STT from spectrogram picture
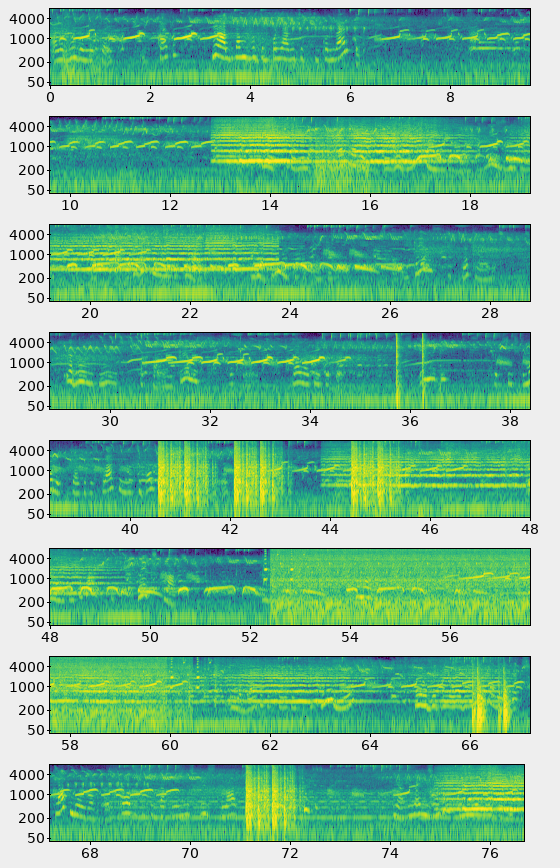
Але буде не цей. Ну, але там буде появиться такий конвертик. На другому книгі так само. Відкрились, закрили. Можна включити світильники. Персички. Можна включати щось класу, ці полки. Використовувати сюди принести склад. Ні, я не знаю.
